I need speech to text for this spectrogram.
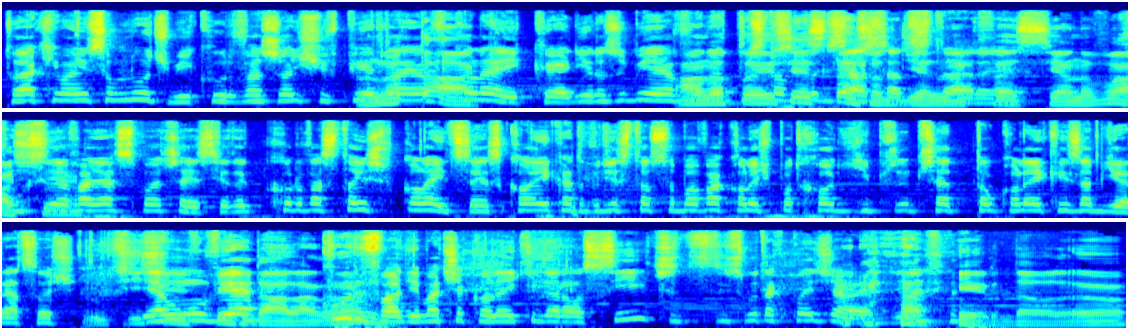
to jakim oni są ludźmi, kurwa, że oni się wpierdają No tak. w kolejkę, nie rozumieją w ogóle no to jest, jest też zasad, oddzielna stary. kwestia, no właśnie. Funkcjonowania w społeczeństwie, to kurwa stoisz w kolejce, jest kolejka 20-osobowa, koleś podchodzi przed tą kolejkę i zabiera coś. I Ja mówię, no. Kurwa, nie macie kolejki na Rosji? Czy czy mu tak powiedziałem, Ja nie? pierdolę, no.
